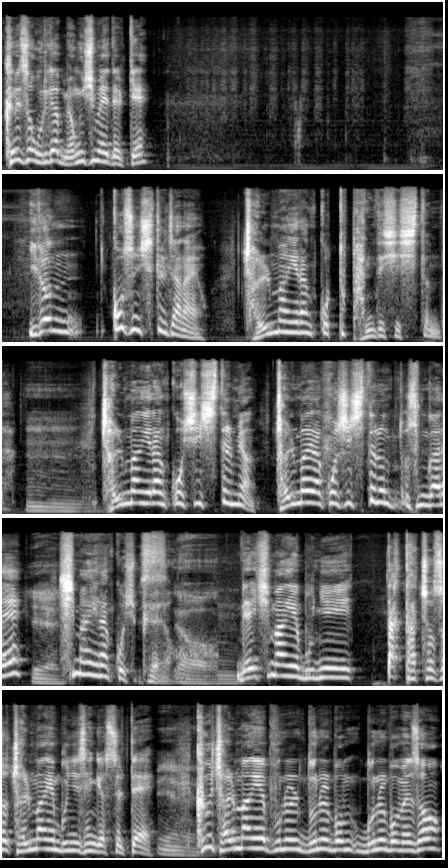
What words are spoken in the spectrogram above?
그래서 우리가 명심해야 될 게 이런 꽃은 시들잖아요. 절망이란 꽃도 반드시 시든다. 음. 절망이란 꽃이 시들면 절망이란 꽃이 시드는 순간에 예. 희망이란 꽃이 펴요. 어. 음. 내 희망의 문이 딱 닫혀서 절망의 문이 생겼을 때그 예. 절망의 문을 눈을 보, 문을 보면서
